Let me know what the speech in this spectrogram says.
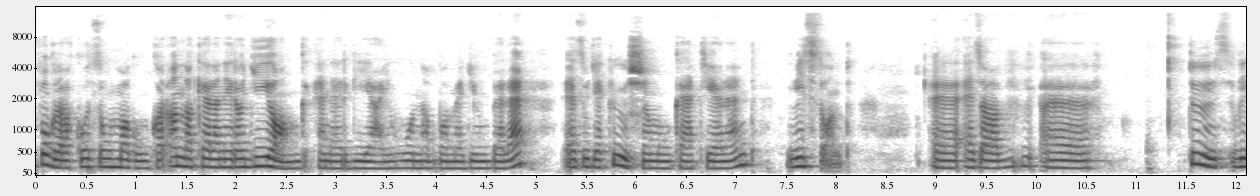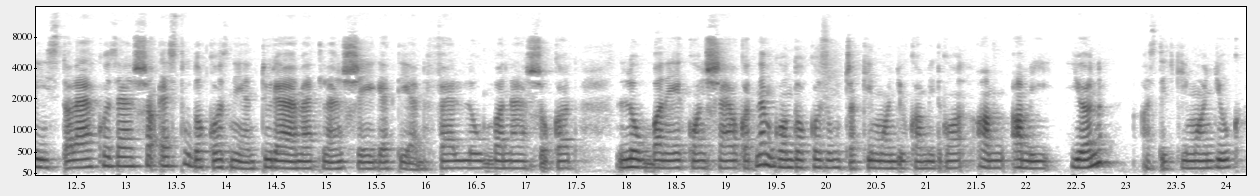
foglalkozzunk magunkkal. Annak ellenére, hogy yang energiájú hónapba megyünk bele, ez ugye külső munkát jelent, viszont ez a tűz-víz találkozása, ez tud okozni ilyen türelmetlenséget, ilyen fellobbanásokat, lobbanékonyságokat. Nem gondolkozunk, csak kimondjuk, amit, ami jön, azt így kimondjuk,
